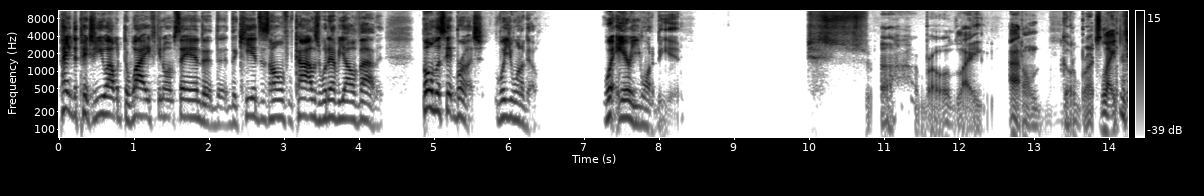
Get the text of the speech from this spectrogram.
Paint the picture. You out with the wife, you know what I'm saying? The the, the kids is home from college, whatever y'all vibing. Boom, let's hit brunch. Where you want to go? What area you want to be in? uh, bro. Like I don't go to brunch like that.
